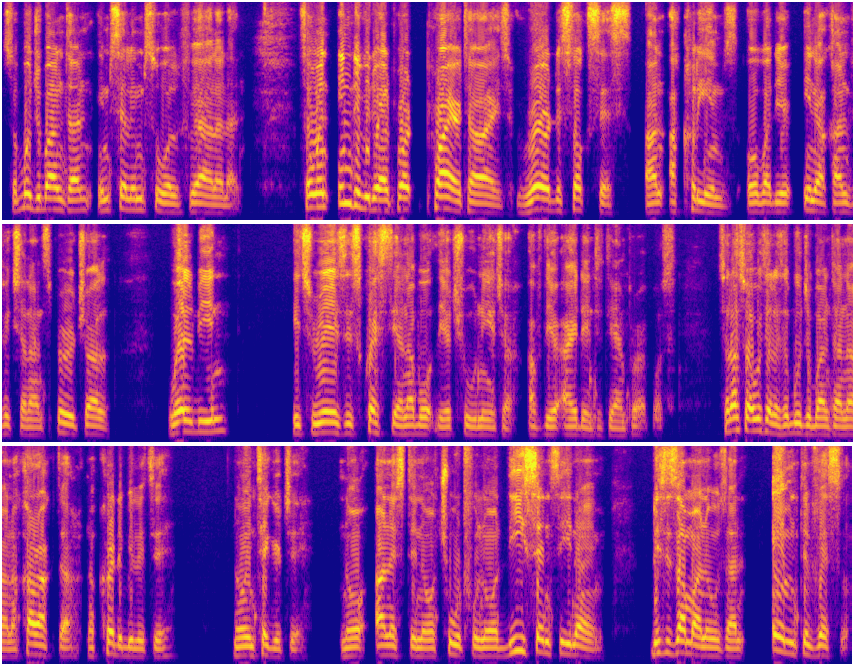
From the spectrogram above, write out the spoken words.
So Buju Banton, him sell him soul for all of that. So when individuals prioritize worldly success and acclaims over their inner conviction and spiritual well-being, it raises question about their true nature of their identity and purpose. So that's why we tell us a Buju Banton now, no character, no credibility, no integrity, no honesty, no truthful, no decency in him. This is a man who's an empty vessel.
